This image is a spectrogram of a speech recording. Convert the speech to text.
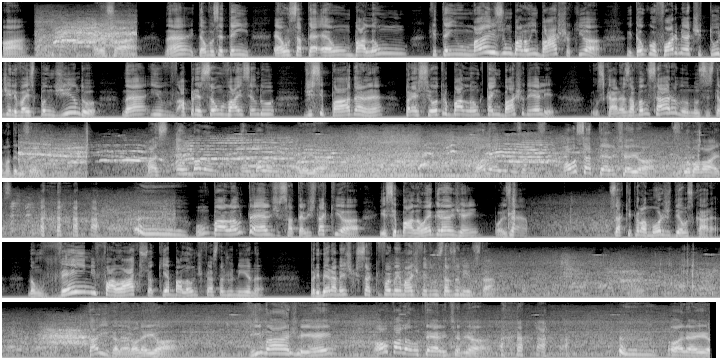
Ó. Olha só, né? Então você tem é um é um balão que tem mais um balão embaixo aqui, ó. Então conforme a atitude ele vai expandindo, né? E a pressão vai sendo dissipada, né? Para esse outro balão que está embaixo dele. Os caras avançaram no, no sistema deles aí. Mas é um balão, é um balão. Olha aí, ó. Olha aí, meus amigos. Olha o satélite aí, ó. Os globaloides. um balão satélite. O satélite tá aqui, ó. E esse balão é grande, hein? Pois é. Isso aqui, pelo amor de Deus, cara. Não vem me falar que isso aqui é balão de festa junina. Primeiramente que isso aqui foi uma imagem feita nos Estados Unidos, tá? Tá aí, galera. Olha aí, ó. Que imagem, hein? Olha o balão satélite ali, ó. Olha aí, ó.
